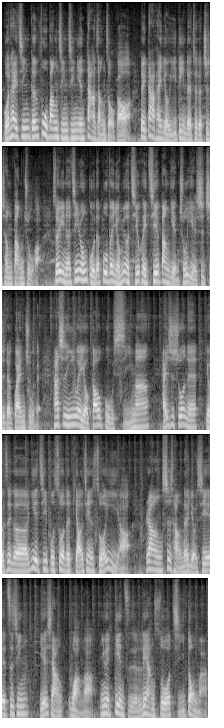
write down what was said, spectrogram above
国泰金跟富邦金今天大涨走高啊，对大盘有一定的这个支撑帮助啊。所以呢，金融股的部分有没有机会接棒演出，也是值得关注的。它是因为有高股息吗？还是说呢，有这个业绩不错的条件，所以啊，让市场呢有些资金也想往啊，因为电子量缩急动嘛，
